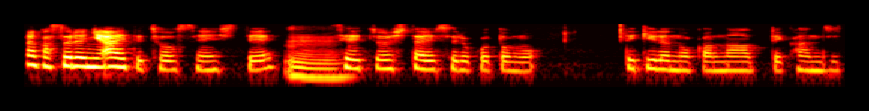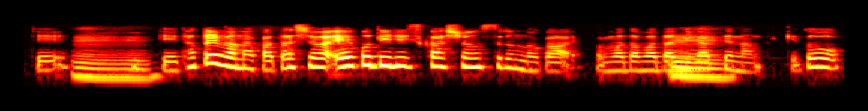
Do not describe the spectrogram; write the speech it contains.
なんかそれにあえて挑戦してうん。成長したりすることもできるのかなって感じてうん。いて例えばなんか私は英語でディスカッションするのがまだまだ苦手なんだけど、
